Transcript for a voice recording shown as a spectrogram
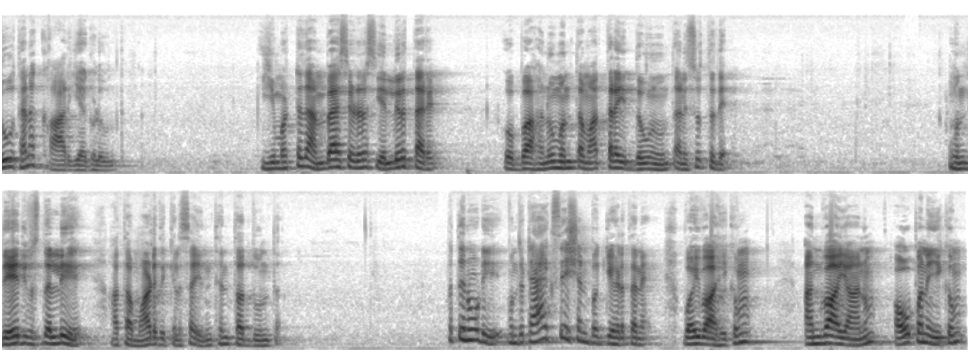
ದೂತನ ಕಾರ್ಯಗಳು ಅಂತ. ಈ ಮಟ್ಟದ ಅಂಬಾಸಿಡರ್ಸ್ ಎಲ್ಲಿರ್ತಾರೆ ಒಬ್ಬ ಹನುಮಂತ ಮಾತ್ರ ಇದ್ದವನು ಅಂತ ಅನಿಸುತ್ತದೆ. ಒಂದೇ ದಿವಸದಲ್ಲಿ ಆತ ಮಾಡಿದ ಕೆಲಸ ಎಂಥೆಂಥದ್ದು ಅಂತ. ಮತ್ತು ನೋಡಿ, ಒಂದು ಟ್ಯಾಕ್ಸೇಷನ್ ಬಗ್ಗೆ ಹೇಳ್ತಾನೆ. ವೈವಾಹಿಕಂ, ಅನ್ವಾಯಾನಂ, ಔಪನಯಿಕಂ,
